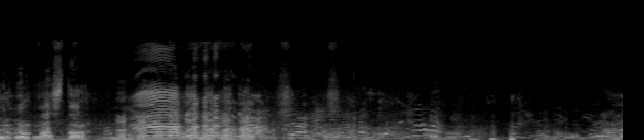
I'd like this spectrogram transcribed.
Lokal pastor.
